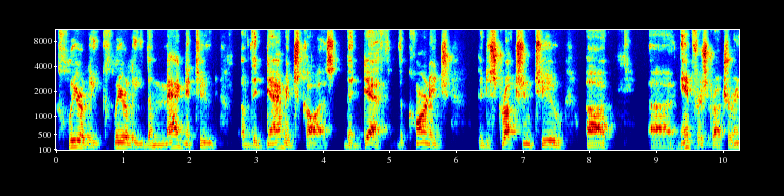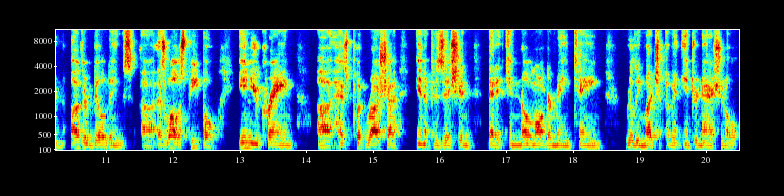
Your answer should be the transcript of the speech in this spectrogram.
clearly, clearly, the magnitude of the damage caused, the death, the carnage, the destruction to uh, uh, infrastructure and other buildings, uh, as well as people in Ukraine, uh, has put Russia in a position that it can no longer maintain really much of an international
